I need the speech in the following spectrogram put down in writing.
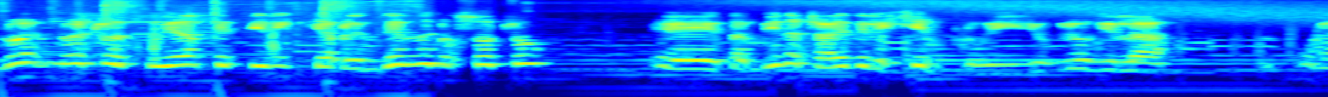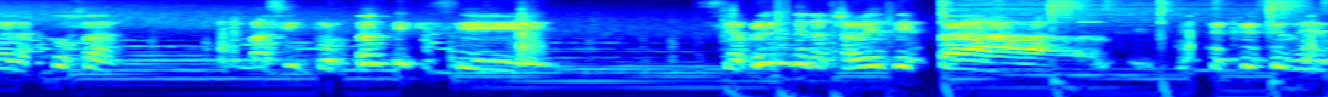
nuestros estudiantes tienen que aprender de nosotros eh, también a través del ejemplo. Y yo creo que la, una de las cosas más importantes que se, se aprenden a través de esta, esta especie de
